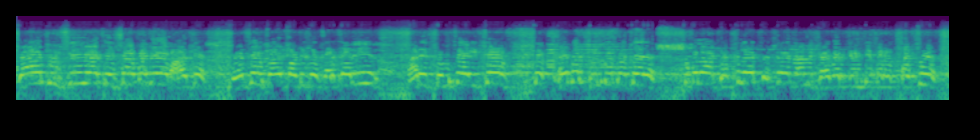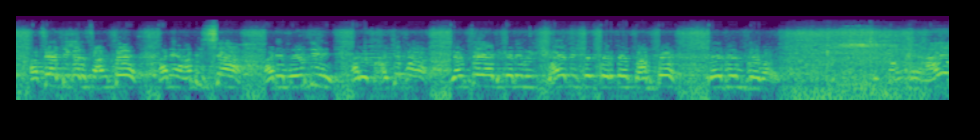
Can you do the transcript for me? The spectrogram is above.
ज्या दिवशी या देशामध्ये भारतीय बहुजन समाज सरकार येईल आणि तुमचा इतिहास तो खैबर खंडीमध्ये तुम्हाला ढकलत ढकलत आम्ही खैबर खंडीपर्यंत पोहोचू असं या ठिकाणी सांगतो. आणि अमित शहा आणि मोदी आणि भाजपा यांचा या ठिकाणी मी काय निषेध करतो सांगतो. जय भीम जय भारत. Con có?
